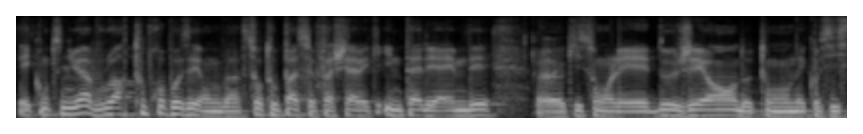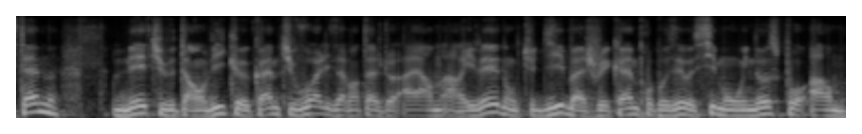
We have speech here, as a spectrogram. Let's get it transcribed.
et continuer à vouloir tout proposer. On ne va surtout pas se fâcher avec Intel et AMD, qui sont les deux géants de ton écosystème mais tu as envie que quand même tu vois les avantages de ARM arriver, donc tu te dis bah je vais quand même proposer aussi mon Windows pour ARM.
